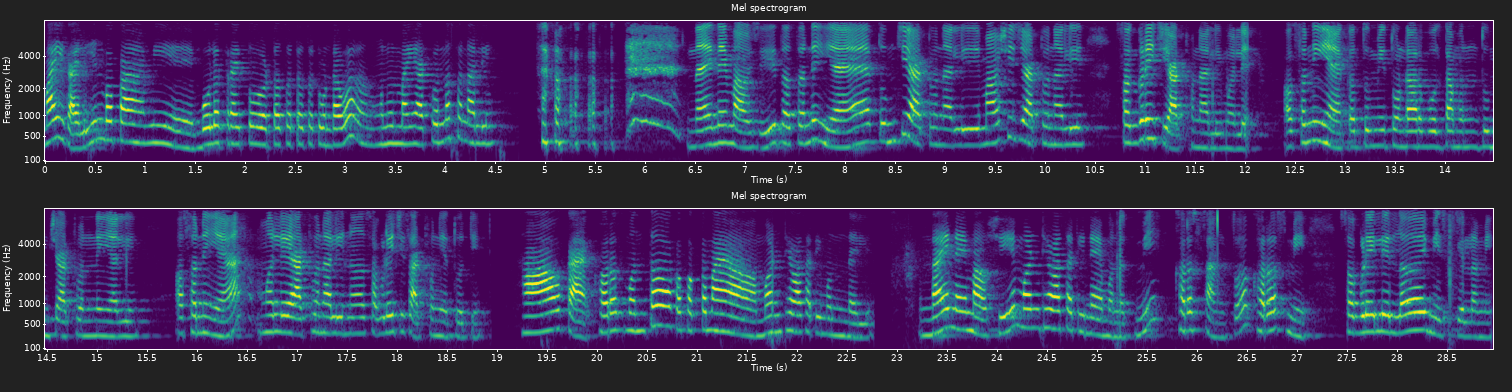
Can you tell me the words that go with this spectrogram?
माई काय येईन बापा मी बोलत राहतो टच टच तोंडावर म्हणून माई आठवण नसून आली. नाही नाही मावशी तसं नाही आहे तुमची आठवण आली मावशीची आठवण आली सगळीची आठवण आली मला. असं नाही आहे का तुम्ही तोंडावर बोलता म्हणून तुमची आठवण नाही आली? असं नाही आहे मला आठवण आली ना सगळ्याचीच आठवण येत होती. हा काय खरंच म्हणतो का फक्त मन ठेवासाठी म्हणून नाही नाही नाही मावशी मन ठेवासाठी नाही म्हणत मी. खरंच सांगतो खरंच मी. सगळेले लय मिस केलं मी.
